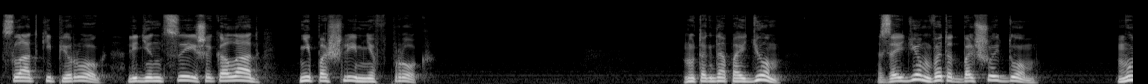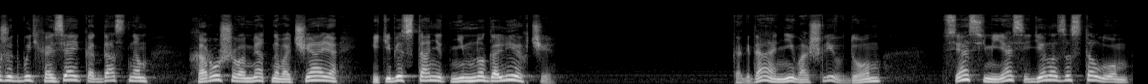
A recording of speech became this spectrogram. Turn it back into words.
сладкий пирог, леденцы и шоколад не пошли мне впрок. Ну тогда пойдем, зайдем в этот большой дом. Может быть, хозяйка даст нам хорошего мятного чая, и тебе станет немного легче. Когда они вошли в дом, вся семья сидела за столом,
